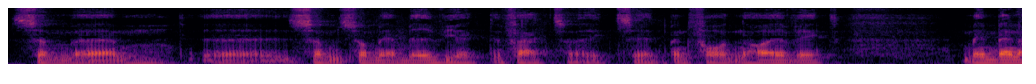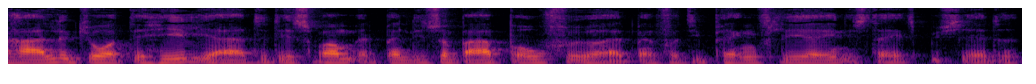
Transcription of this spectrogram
som, øh, øh, som, som er medvirkende faktor ikke, til, at man får den høje vægt. Men man har aldrig gjort det hele hjertet. Det er som om, at man ligesom bare bogfører, at man får de penge flere ind i statsbudgettet,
